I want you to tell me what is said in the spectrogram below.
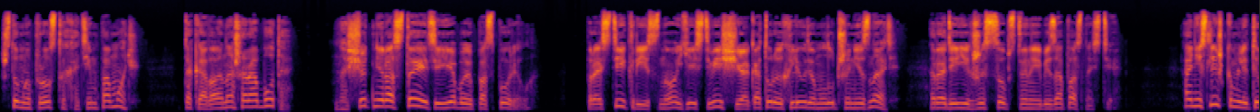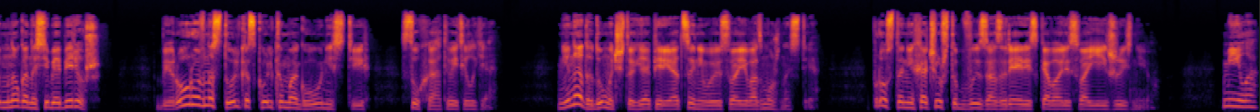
что мы просто хотим помочь. Такова наша работа. Насчет не растаете я бы поспорил. Прости, Крис, но есть вещи, о которых людям лучше не знать, ради их же собственной безопасности. А не слишком ли ты много на себя берешь? Беру ровно столько, сколько могу унести, — сухо ответил я. Не надо думать, что я переоцениваю свои возможности. Просто не хочу, чтобы вы зазря рисковали своей жизнью. Мило.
